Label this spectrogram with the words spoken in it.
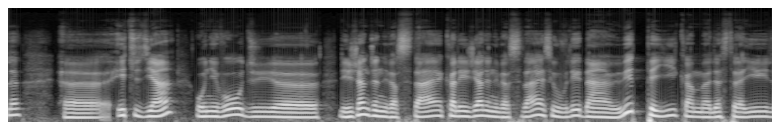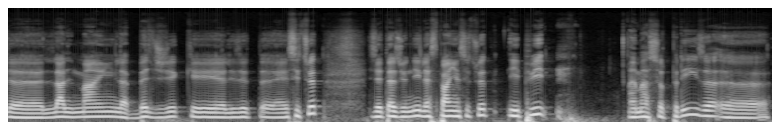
euh, étudiants au niveau des jeunes universitaires, collégiales universitaires, si vous voulez, dans huit pays comme l'Australie, le- l'Allemagne, la Belgique et ainsi de suite, les États-Unis, l'Espagne, ainsi de suite. Et puis, à ma surprise, euh,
